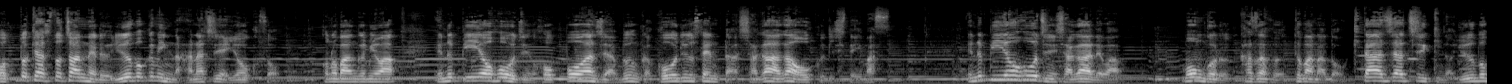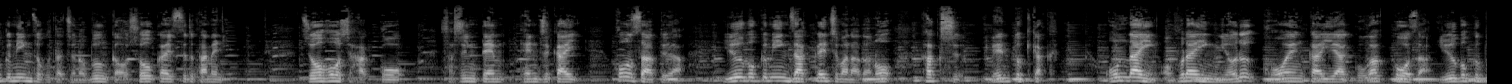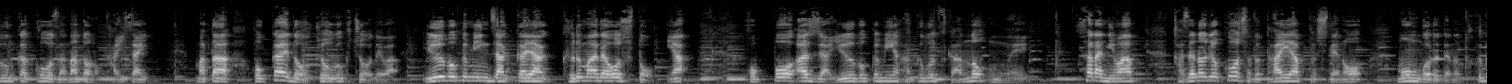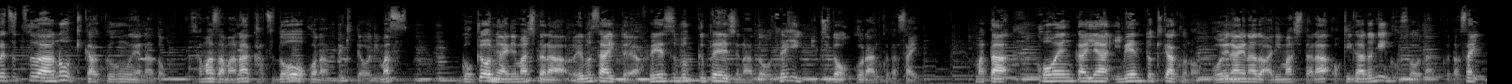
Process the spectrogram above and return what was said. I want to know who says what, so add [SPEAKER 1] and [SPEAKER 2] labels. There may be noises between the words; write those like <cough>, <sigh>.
[SPEAKER 1] ポッドキャストチャンネル遊牧民の話へようこそ。この番組は NPO 法人北方アジア文化交流センターシャガーがお送りしています。NPO 法人シャガーでは、モンゴル、カザフ、トゥバなど北アジア地域の遊牧民族たちの文化を紹介するために、情報誌発行、写真展、展示会、コンサートや遊牧民雑貨市場などの各種イベント企画、オンライン、オフラインによる講演会や語学講座、遊牧文化講座などの開催、また、北海道京極町では、遊牧民雑貨や車でオストや、北方アジア遊牧民博物館の運営、さらには、風の旅行者とタイアップしてのモンゴルでの特別ツアーの企画運営など、様々な活動を行ってきております。ご興味ありましたら、ウェブサイトや Facebook ページなどをぜひ一度ご覧ください。また、講演会やイベント企画のご依頼などありましたら、お気軽にご相談ください。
